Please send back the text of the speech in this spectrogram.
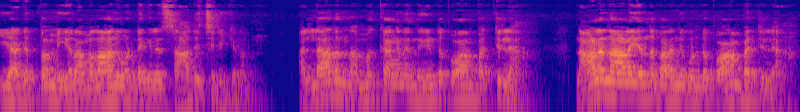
ഈ അടുപ്പം ഈ റമദാൻ കൊണ്ടെങ്കിലും സാധിച്ചിരിക്കണം. അല്ലാതെ നമുക്ക് അങ്ങനെ നീണ്ടു പോകാൻ പറ്റില്ല. നാളെ നാളെ എന്ന് പറഞ്ഞു കൊണ്ട് പോകാൻ പറ്റില്ല.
